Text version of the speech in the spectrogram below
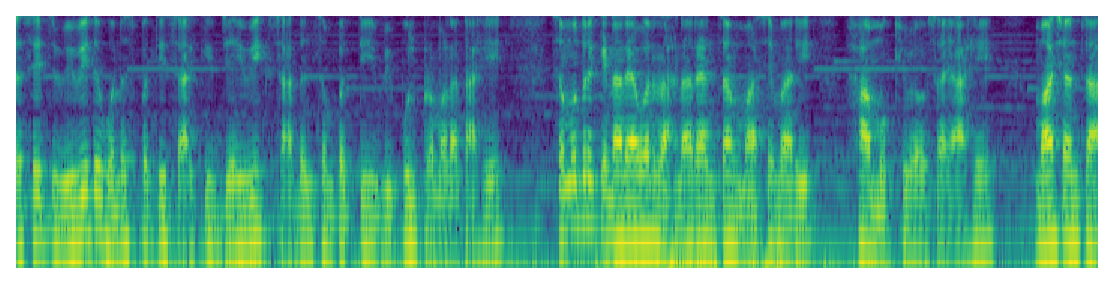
तसेच विविध वनस्पती सारखी जैविक साधनसंपत्ती विपुल प्रमाणात आहे. समुद्र किनाऱ्यावर राहणाऱ्यांचा मासेमारी हा मुख्य व्यवसाय आहे. माशांचा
